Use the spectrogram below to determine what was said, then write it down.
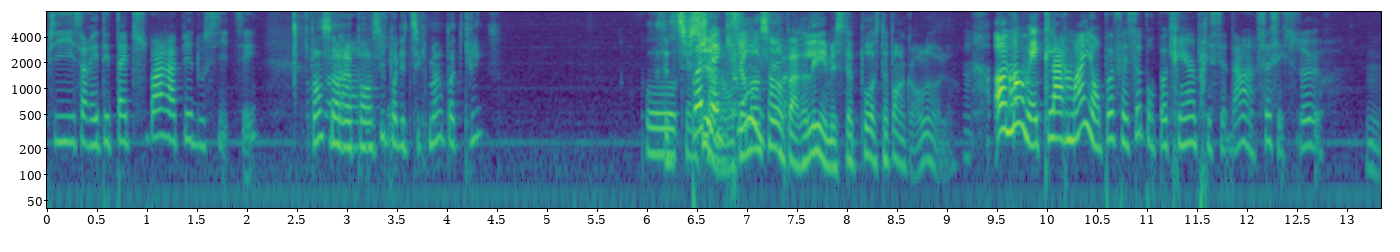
puis ça aurait été peut-être super rapide aussi, tu sais. Tu penses que ça aurait passé politiquement, pas de crise? C'était difficile. On commençait à en parler, mais c'était pas, pas encore là. Oh non, mais clairement, ils n'ont pas fait ça pour pas créer un précédent. Ça, c'est sûr. Hmm.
